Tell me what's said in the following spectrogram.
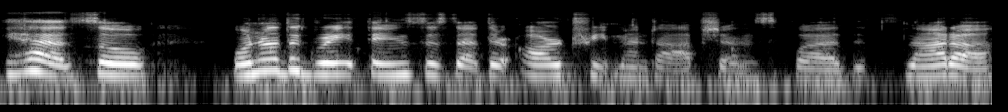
Yeah, so one of the great things is that there are treatment options, but it's not a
